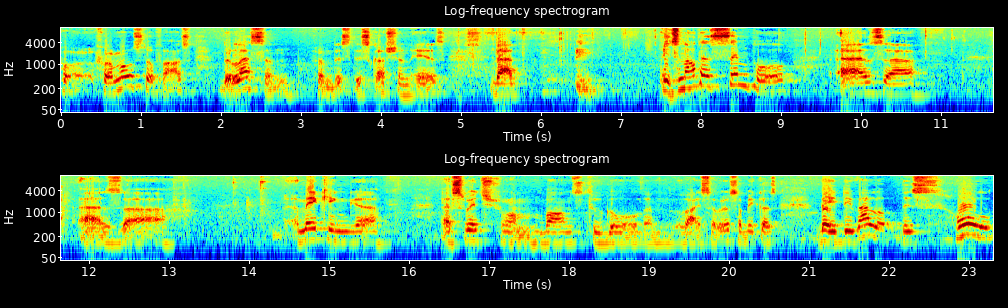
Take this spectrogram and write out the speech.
for, for most of us, the lesson from this discussion is that it's not as simple as uh, as uh, making uh, a switch from bonds to gold and vice versa because they developed this whole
